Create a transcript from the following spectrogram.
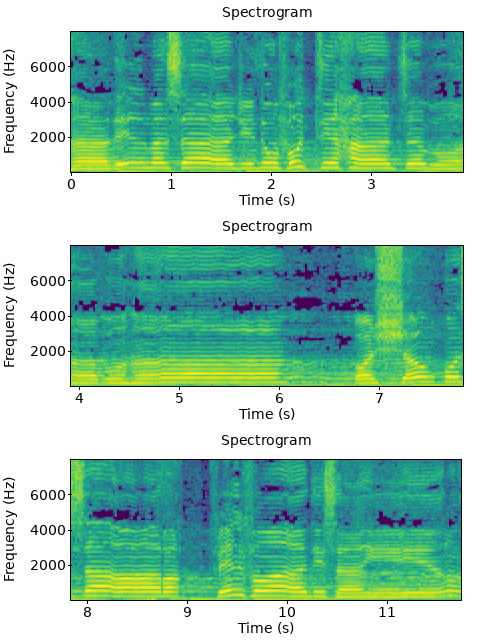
هذه المساجد فتحت أبوابها والشوق سار في الفؤاد سعيرا.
